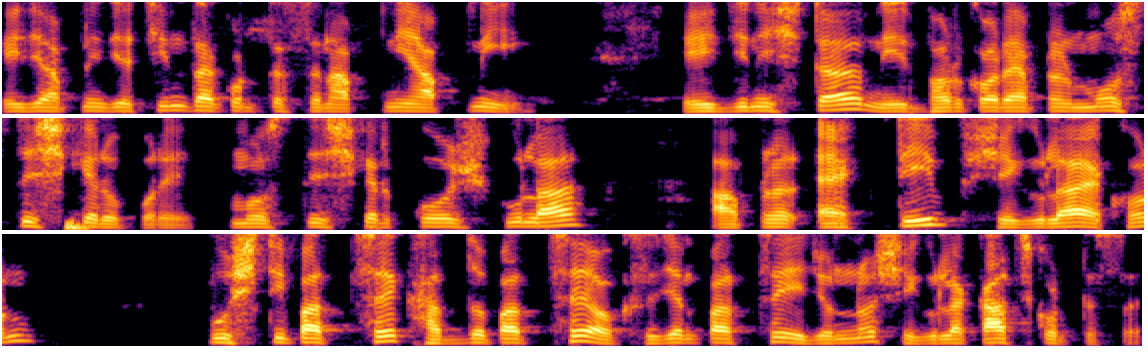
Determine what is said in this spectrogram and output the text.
এই যে আপনি যে চিন্তা করতেছেন আপনি, আপনি এই জিনিসটা নির্ভর করে আপনার মস্তিষ্কের উপরে। মস্তিষ্কের কোষগুলা আপনার অ্যাক্টিভ সেগুলা এখন পুষ্টি পাচ্ছে, খাদ্য পাচ্ছে, অক্সিজেন পাচ্ছে এই জন্য সেগুলা কাজ করতেছে।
